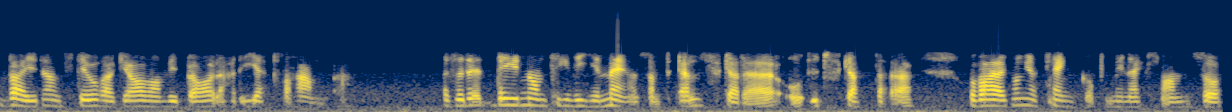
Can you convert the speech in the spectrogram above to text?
var ju den stora gåvan vi båda hade gett varandra. Alltså det, det är ju någonting vi gemensamt älskade och uppskattade. Och varje gång jag tänker på min exman så,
